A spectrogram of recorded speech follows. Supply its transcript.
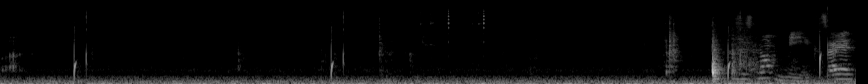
black because it's not me because I had,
